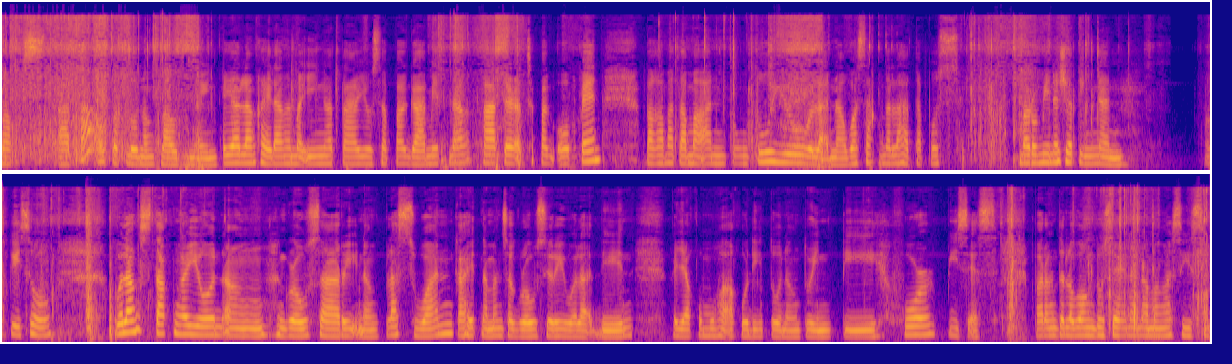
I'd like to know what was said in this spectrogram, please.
box ata o tatlo ng Cloud9. Kaya lang kailangan maingat tayo sa paggamit ng cutter at sa pag-open. Baka matamaan tong tuyo. Wala na. Wasak na lahat. Tapos marumi na siya tingnan. Okay, so walang stock ngayon ang grocery ng plus one. Kahit naman sa grocery, wala din. Kaya kumuha ako dito ng 24 pieces. Parang dalawang dosena na mga sisi.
